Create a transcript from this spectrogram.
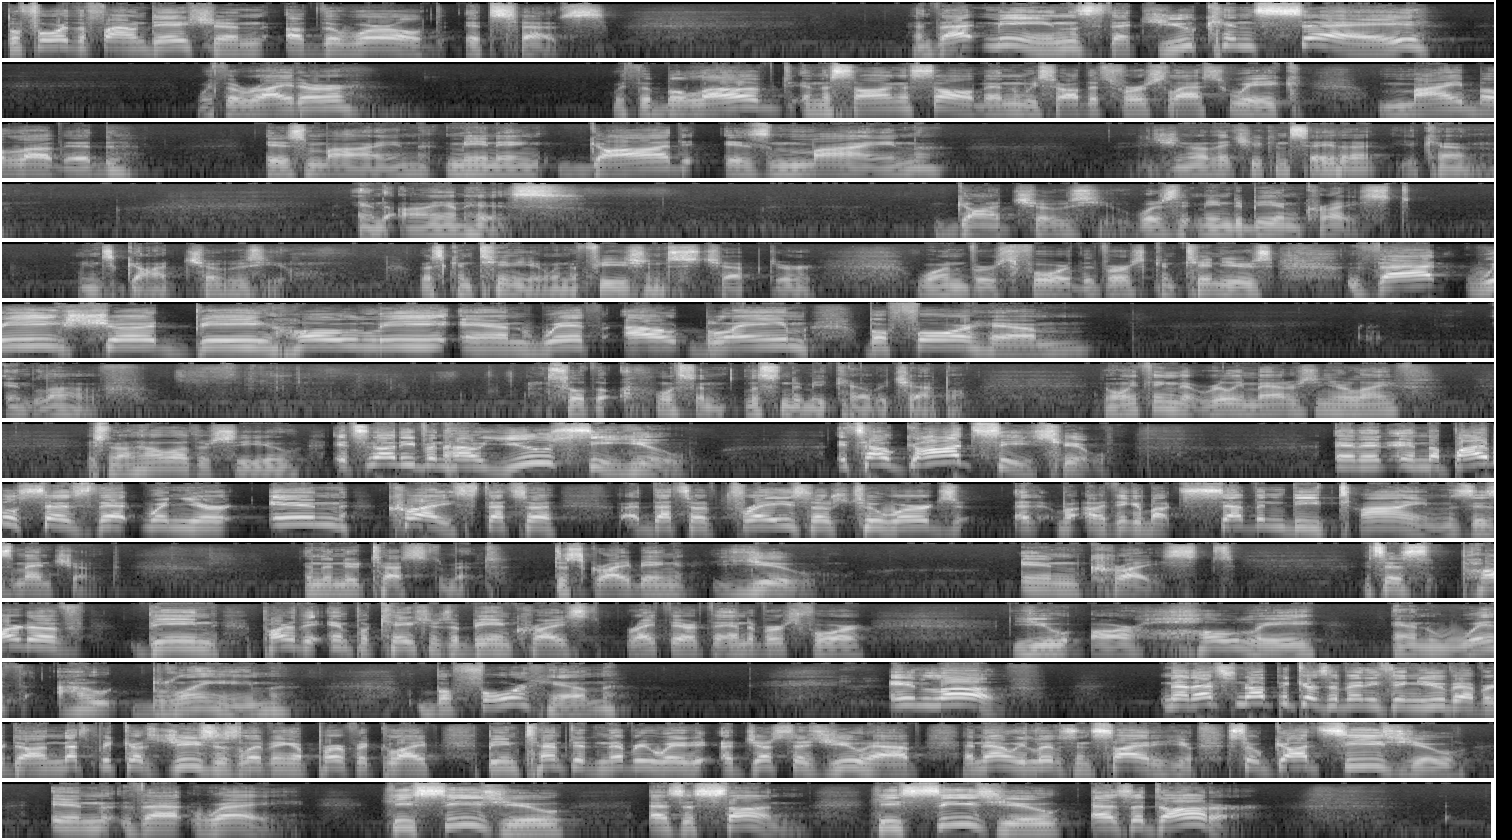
Before the foundation of the world, it says. And that means that you can say, with the writer, with the beloved in the Song of Solomon, we saw this verse last week, my beloved is mine, meaning God is mine. Did you know that you can say that? You can. And I am his. God chose you. What does it mean to be in Christ? It means God chose you. Let's continue in Ephesians chapter 1, verse 4. The verse continues that we should be holy and without blame before Him in love. So, the, listen, listen to me, Calvary Chapel. The only thing that really matters in your life is not how others see you, it's not even how you see you. It's how God sees you. And, it, and the Bible says that when you're in Christ, that's a, that's a phrase, those two words, uh, I think about 70 times is mentioned in the New Testament, describing you. in Christ. It says part of being, part of the implications of being Christ, right there at the end of verse 4, you are holy and without blame before Him in love. Now, that's not because of anything you've ever done. That's because Jesus living a perfect life, being tempted in every way uh, just as you have, and now he lives inside of you. So God sees you in that way. He sees you as a son, he sees you as a daughter,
